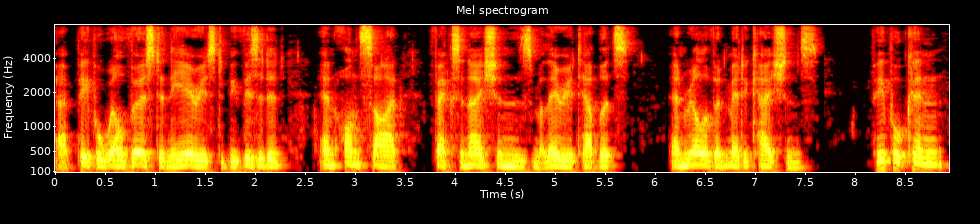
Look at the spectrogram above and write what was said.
uh, people well versed in the areas to be visited, and on site vaccinations, malaria tablets, and relevant medications. People can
